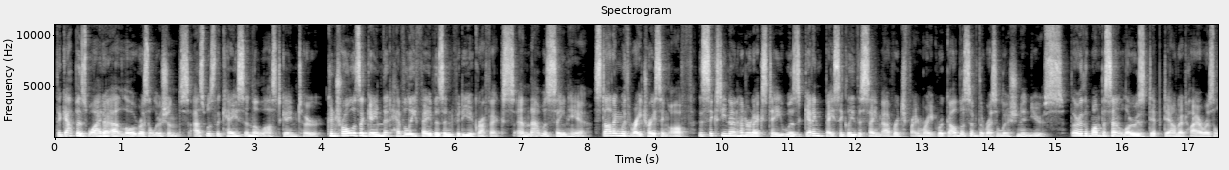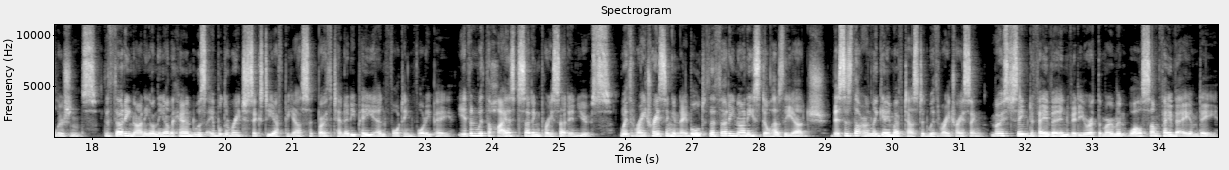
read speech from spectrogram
The gap is wider at lower resolutions, as was the case in the last game too. Control is a game that heavily favours Nvidia graphics, and that was seen here. Starting with ray tracing off, the 6900 XT was getting basically the same average frame rate regardless of the resolution in use, though the 1% lows dipped down at higher resolutions. The 3090 on the other hand was able to reach 60 FPS at both 1080p and 1440p, even with the highest setting preset in use. With ray tracing enabled, the 3090 still has the edge. This is the only game I've tested with ray tracing. Most seem to favour Nvidia at the moment, while some favour AMD.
